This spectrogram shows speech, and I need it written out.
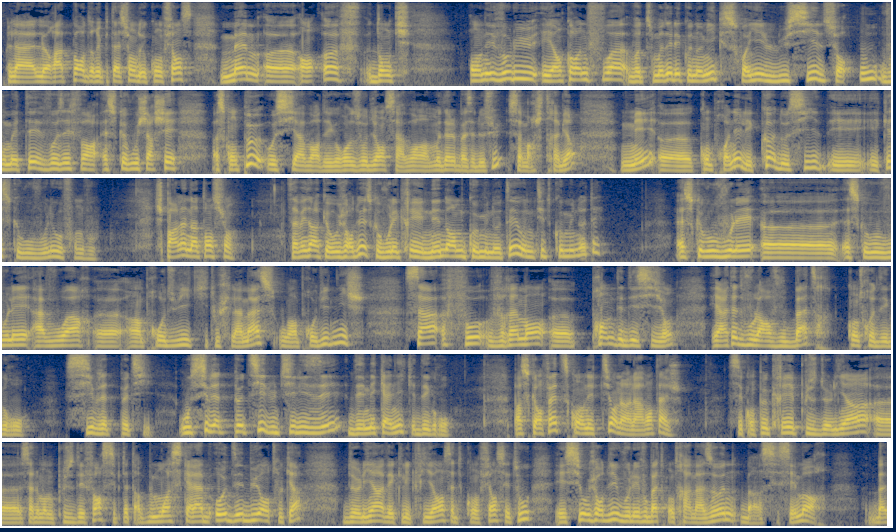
le rapport de réputation, de confiance, même euh, en off. Donc, on évolue et encore une fois, votre modèle économique, soyez lucide sur où vous mettez vos efforts. Est-ce que vous cherchez, parce qu'on peut aussi avoir des grosses audiences et avoir un modèle basé dessus, ça marche très bien, mais euh, comprenez les codes aussi et, et qu'est-ce que vous voulez au fond de vous. Je parlais d'intention. Ça veut dire qu'aujourd'hui, est-ce que vous voulez créer une énorme communauté ou une petite communauté? Est-ce que vous voulez, euh, est-ce que vous voulez avoir euh, un produit qui touche la masse ou un produit de niche? Ça, faut vraiment euh, prendre des décisions et arrêter de vouloir vous battre contre des gros. si vous êtes petit. Ou si vous êtes petit, d'utiliser des mécaniques des gros. Parce qu'en fait, quand on est petit, on a un avantage c'est qu'on peut créer plus de liens, euh, ça demande plus d'efforts, c'est peut-être un peu moins scalable au début en tout cas, de liens avec les clients, cette confiance et tout. Et si aujourd'hui vous voulez vous battre contre Amazon, ben c'est mort. Bah,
